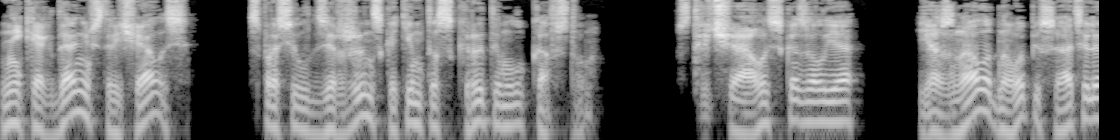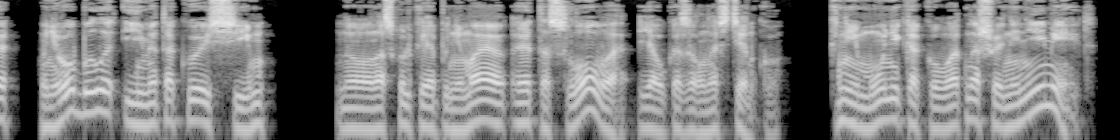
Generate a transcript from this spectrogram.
никогда не встречалось? — спросил Дзержин с каким-то скрытым лукавством. — Встречалось, — сказал я. Я знал одного писателя, у него было имя такое Сим, но, насколько я понимаю, это слово, я указал на стенку, к нему никакого отношения не имеет.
